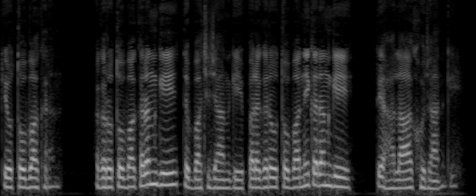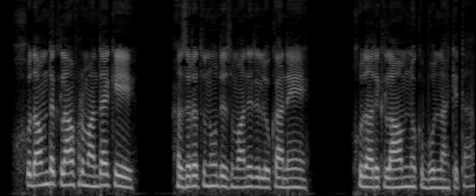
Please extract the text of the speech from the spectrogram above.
ਕਿ ਉਹ ਤੋਬਾ ਕਰਨ। ਅਗਰ ਉਹ ਤੋਬਾ ਕਰਨਗੇ ਤੇ ਬਚ ਜਾਣਗੇ, ਪਰ ਅਗਰ ਉਹ ਤੋਬਾ ਨਹੀਂ ਕਰਨਗੇ ਤੇ ਹਲਾਕ ਹੋ ਜਾਣਗੇ। ਖੁਦਾਵੰਦ ਕਲਾਮ ਫਰਮਾਂਦਾ ਹੈ ਕਿ ਹਜ਼ਰਤ ਨੂੰ ਦੇ ਜ਼ਮਾਨੇ ਦੇ ਲੋਕਾਂ ਨੇ ਖੁਦਾ ਦੇ ਕਲਾਮ ਨੂੰ ਕਬੂਲ ਨਾ ਕੀਤਾ।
